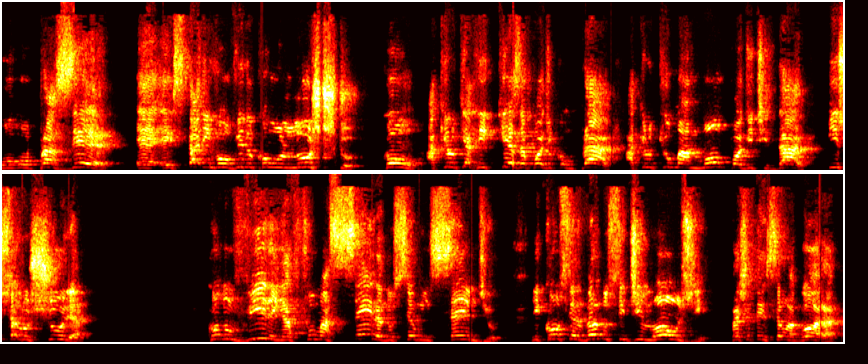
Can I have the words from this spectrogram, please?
o, o prazer é, é estar envolvido com o luxo, com aquilo que a riqueza pode comprar, aquilo que o mamão pode te dar, isso é luxúria. Quando virem a fumaceira do seu incêndio e conservando-se de longe, preste atenção agora,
